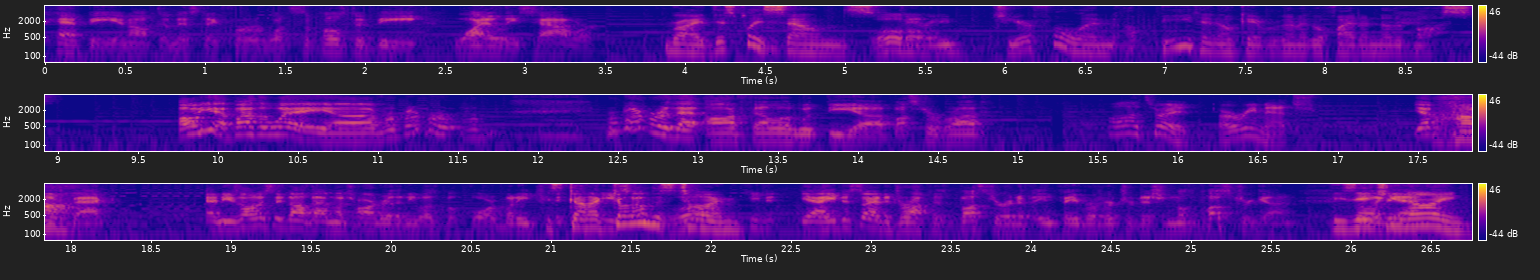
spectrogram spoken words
peppy and optimistic for what's supposed to be Wily's Tower. Right, this place sounds Whoa. very cheerful and upbeat. And okay, we're gonna go fight another boss. Oh yeah, by the way, uh, remember rem- remember that odd fellow with the uh, Buster Rod? Oh, that's right. Our rematch. Yep, Aha. he's back. and he's honestly not that much harder than he was before. But he He's got a he gun some- this Whoa. time. He, yeah, he decided to drop his Buster in, in favor of a traditional Buster gun. He's So Agent again, Nine.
